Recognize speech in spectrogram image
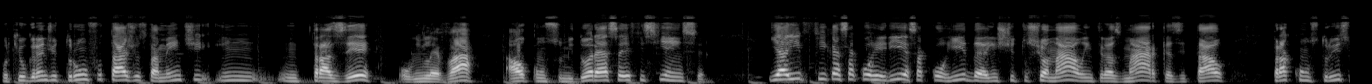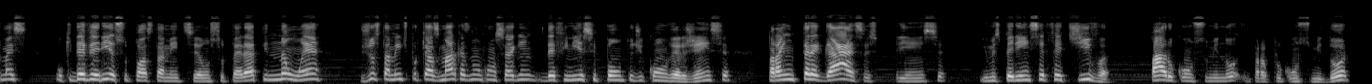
Porque o grande trunfo está justamente em, em trazer ou em levar ao consumidor essa eficiência. E aí fica essa correria, essa corrida institucional entre as marcas e tal, para construir isso, mas o que deveria supostamente ser um super app não é, justamente porque as marcas não conseguem definir esse ponto de convergência para entregar essa experiência e uma experiência efetiva para o consumidor, para o consumidor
